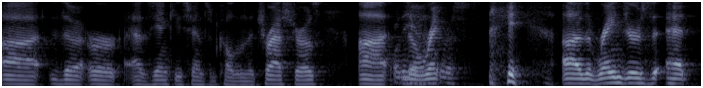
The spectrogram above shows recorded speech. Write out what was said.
uh, the or as Yankees fans would call them, the Trastros. Uh, or the, the Ra- uh, the Rangers at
